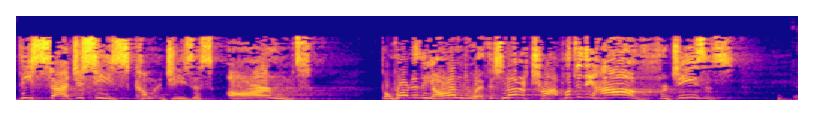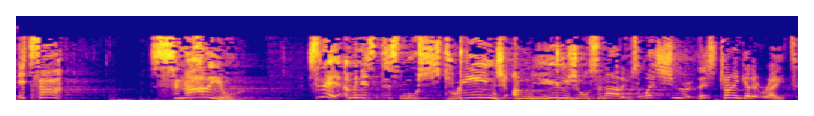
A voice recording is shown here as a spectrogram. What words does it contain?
These Sadducees come to Jesus armed. But what are they armed with? It's not a trap. What do they have for Jesus? It's a scenario. Isn't it? I mean, it's this most strange, unusual scenario. So let's sure, let's try and get it right.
